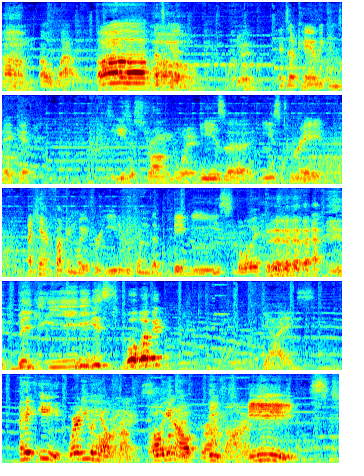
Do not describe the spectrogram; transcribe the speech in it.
Um. Oh wow. Oh, that's oh, good. good. It's okay. We can take it. He's a strong boy. He's a he's great. I can't fucking wait for E to become the Big East boy. Big East boy. Yikes. Hey E, where do you hail from? Oh, Onix. Oh, you know, the East.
